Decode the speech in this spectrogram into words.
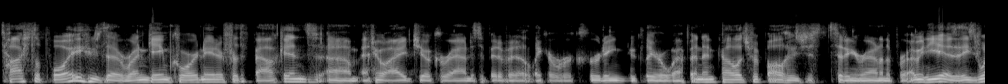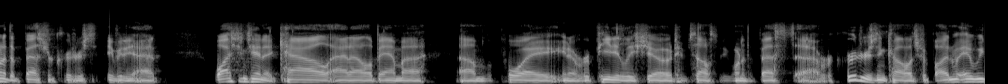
Tosh Lupoi, who's the run game coordinator for the Falcons, um, and who I joke around is a bit of a like a recruiting nuclear weapon in college football, who's just sitting around on the pro. I mean, he is. He's one of the best recruiters, even at Washington, at Cal, at Alabama. Um, Lupoi, you know, repeatedly showed himself to be one of the best uh, recruiters in college football, and, and we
